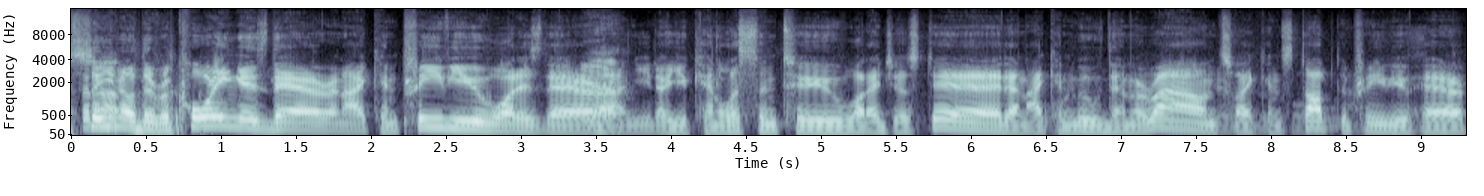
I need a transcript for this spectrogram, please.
so you know, the recording is there, and I can preview what is there, Yeah. and you know, you can listen to what I just did, and I can move them around. So I can stop the preview here,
